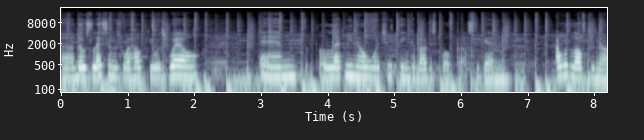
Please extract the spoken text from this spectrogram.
uh, those lessons will help you as well. And let me know what you think about this podcast again. I would love to know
